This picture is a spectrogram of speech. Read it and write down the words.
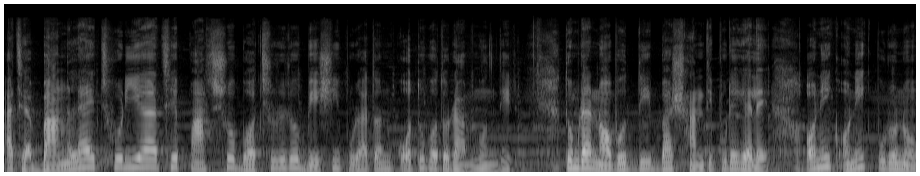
আচ্ছা বাংলায় ছড়িয়ে আছে পাঁচশো বছরেরও বেশি পুরাতন কত কত রাম মন্দির। তোমরা নবদ্বীপ বা শান্তিপুরে গেলে অনেক অনেক পুরনো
